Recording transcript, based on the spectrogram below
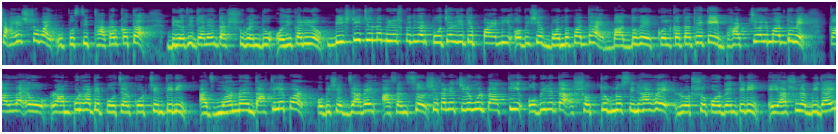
শাহের সভায় উপস্থিত থাকার কথা বিরোধী দলের নেতা শুভেন্দু অধিকারীরও। বৃষ্টির জন্য বৃহস্পতিবার প্রচার যেতে পারেনি অভিষেক বন্দ্যোপাধ্যায়। বাধ্য হয়ে কলকাতা থেকেই ভার্চুয়াল মাধ্যমে কালনা ও রামপুরহাটে প্রচার করছেন তিনি। আজ মনোনয়ন দাখিলের পর অভিষেক যাবেন আসানসোল। সেখানে তৃণমূল প্রার্থী, অভিনেতা শত্রুঘ্ন সিনহার হয়ে রোড শো করবেন তিনি। এই আসনে বিদায়ী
